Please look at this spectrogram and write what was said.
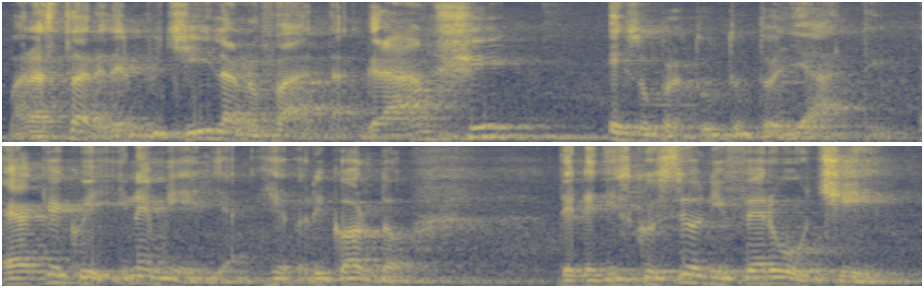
ma la storia del PC l'hanno fatta Gramsci e soprattutto Togliatti. E anche qui in Emilia, io ricordo delle discussioni feroci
